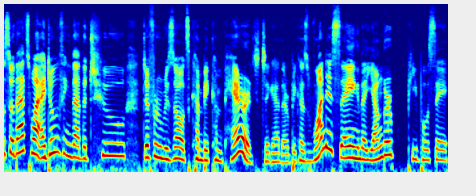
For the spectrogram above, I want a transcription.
So that's why I don't think that the two different results can be compared together because one is saying the younger people say,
